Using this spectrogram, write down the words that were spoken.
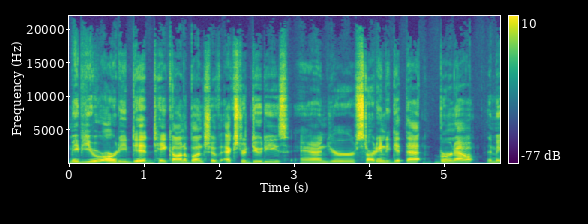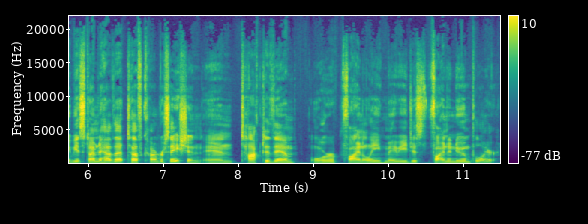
maybe you already did take on a bunch of extra duties and you're starting to get that burnout, then maybe it's time to have that tough conversation and talk to them or finally maybe just find a new employer.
